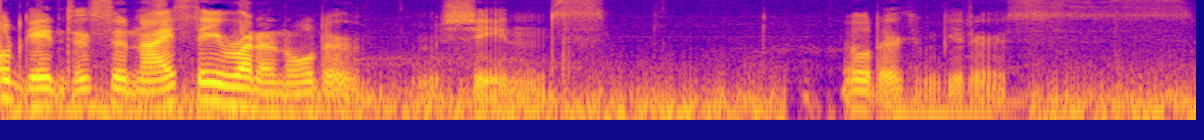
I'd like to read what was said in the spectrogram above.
Old games are so nice. They run on older machines. Older computers.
